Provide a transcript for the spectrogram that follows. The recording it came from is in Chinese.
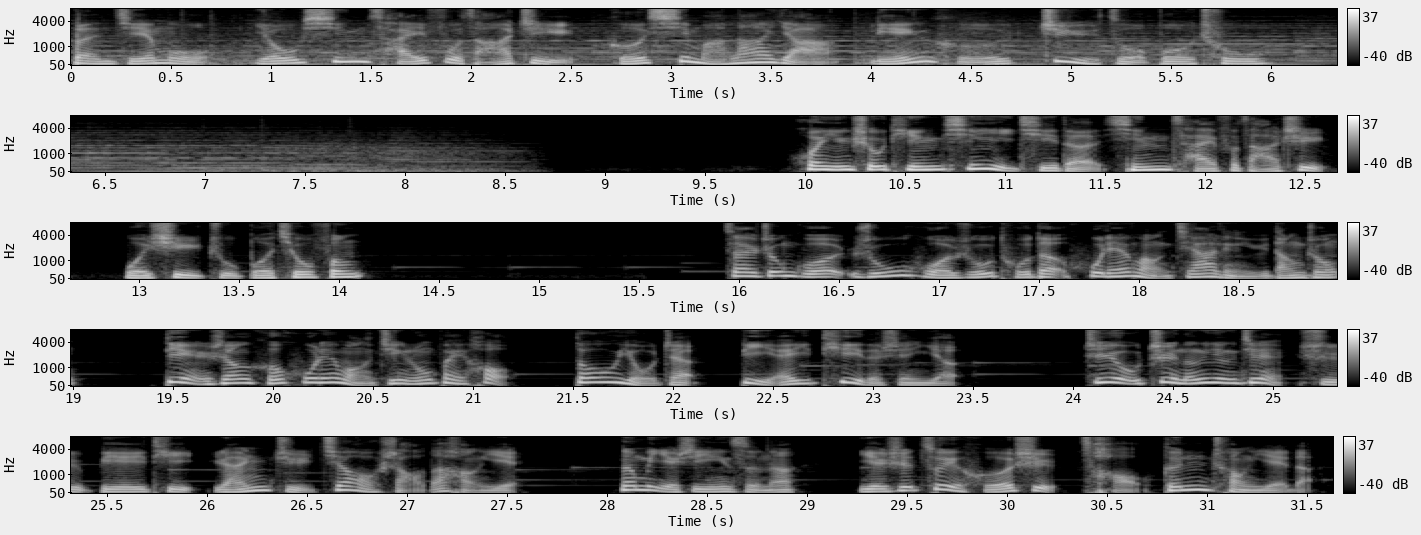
本节目由新财富杂志和喜马拉雅联合制作播出。欢迎收听新一期的新财富杂志，我是主播秋风。在中国如火如荼的互联网加领域当中，电商和互联网金融背后都有着 BAT 的身影。只有智能硬件是 BAT 染指较少的行业，那么也是因此呢。也是最合适草根创业的，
